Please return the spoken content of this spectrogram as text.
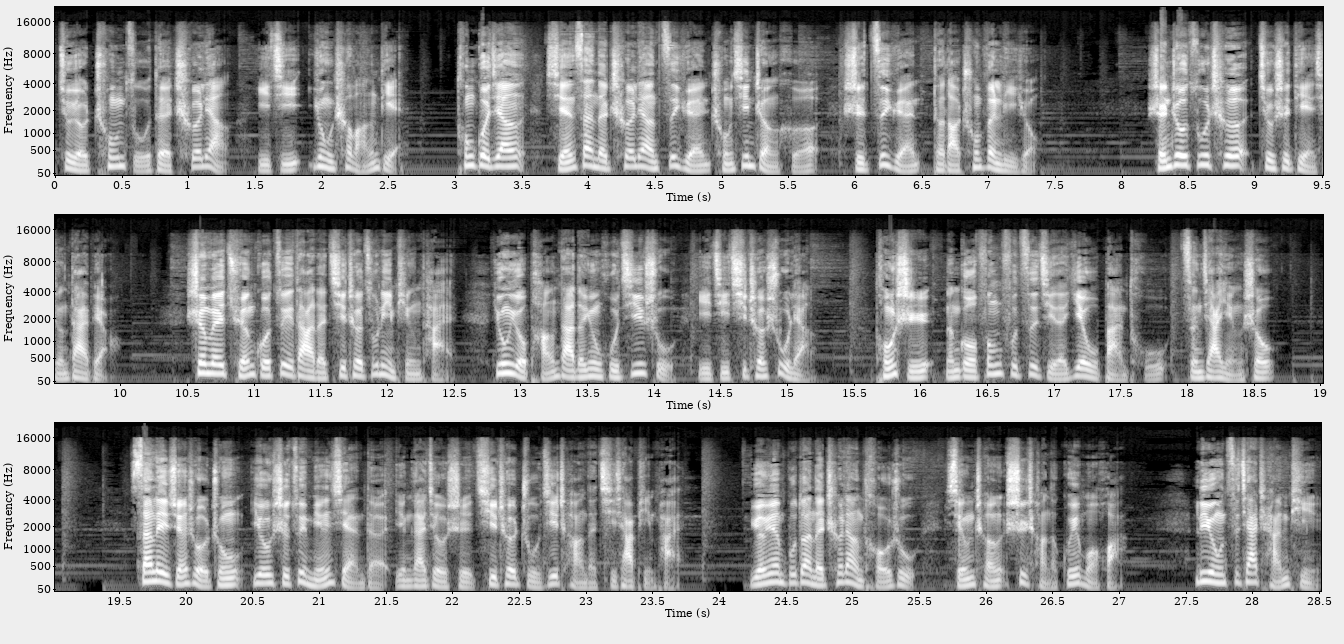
就有充足的车辆以及用车网点，通过将闲散的车辆资源重新整合，使资源得到充分利用。神州租车就是典型代表，身为全国最大的汽车租赁平台，拥有庞大的用户基数以及汽车数量。同时能够丰富自己的业务版图，增加营收。三类选手中，优势最明显的应该就是汽车主机厂的旗下品牌。源源不断的车辆投入，形成市场的规模化，利用自家产品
